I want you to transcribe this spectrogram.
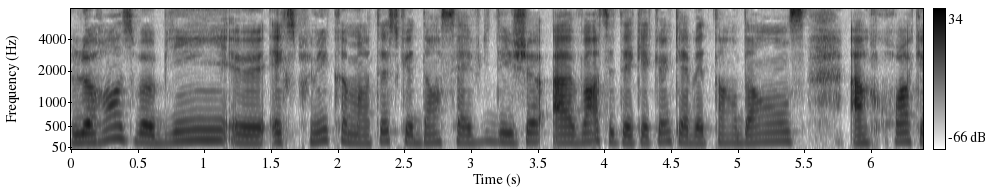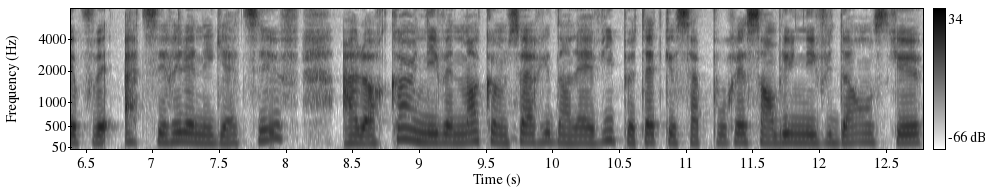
Laurence va bien euh, exprimer comment est-ce que dans sa vie déjà avant, c'était quelqu'un qui avait tendance à croire qu'elle pouvait attirer le négatif, alors quand un événement comme ça arrive dans la vie, peut-être que ça pourrait sembler une évidence que,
